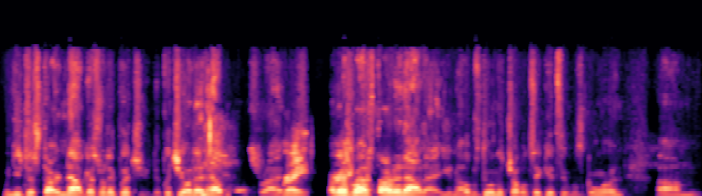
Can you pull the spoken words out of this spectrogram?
when you're just starting out, guess where they put you? They put you on that help desk, right? Right. That's right. where I started out at. You know, I was doing the trouble tickets. It was going, um,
